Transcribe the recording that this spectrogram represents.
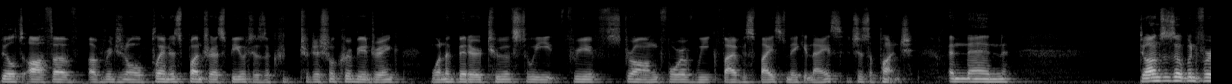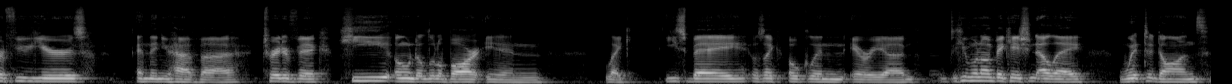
built off of original Planters Punch recipe, which is a traditional Caribbean drink. One of bitter, two of sweet, three of strong, four of weak, five of spice to make it nice. It's just a punch. And then Don's was open for a few years, and then you have uh, Trader Vic. He owned a little bar in like East Bay. It was like Oakland area. He went on vacation to LA, went to Don's,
